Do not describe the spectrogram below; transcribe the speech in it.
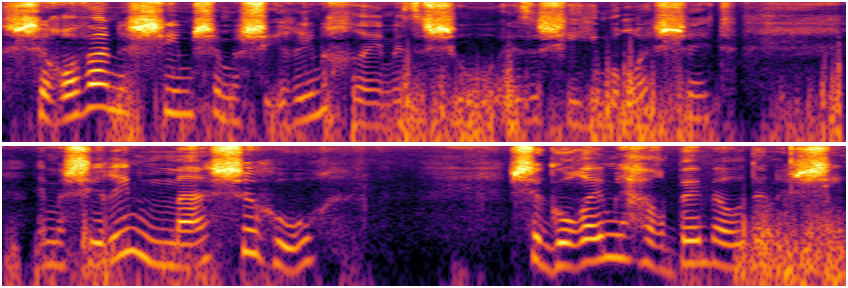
שרוב האנשים שמשאירים אחריהם איזשהו, איזושהי מורשת, הם משאירים משהו שגורם להרבה מאוד אנשים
